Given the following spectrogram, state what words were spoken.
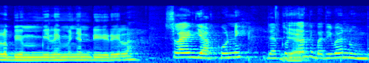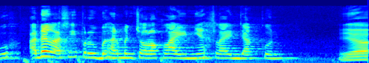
lebih memilih menyendiri lah Selain jakun nih, jakun Ya. kan tiba-tiba numbuh. Ada nggak sih perubahan mencolok lainnya selain jakun? Ya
